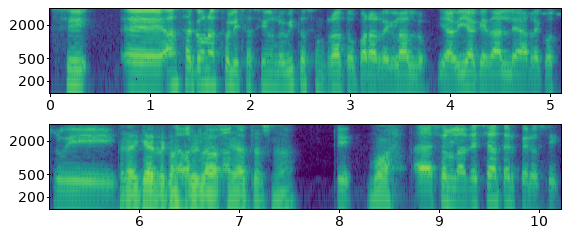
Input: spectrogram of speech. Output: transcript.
Sí, eh, han sacado una actualización, lo he visto hace un rato para arreglarlo y había que darle a reconstruir Pero hay que reconstruir la base de de datos, ¿no? Sí. Buah, eh, solo la de Shatter, pero sí.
